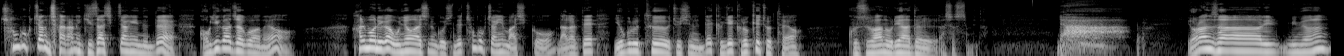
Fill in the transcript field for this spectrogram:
청국장 잘하는 기사식장이 있는데 거기 가자고 하네요. 할머니가 운영하시는 곳인데 청국장이 맛있고 나갈 때 요구르트 주시는데 그게 그렇게 좋대요. 구수한 우리 아들 하셨습니다. 야, 11살이면은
